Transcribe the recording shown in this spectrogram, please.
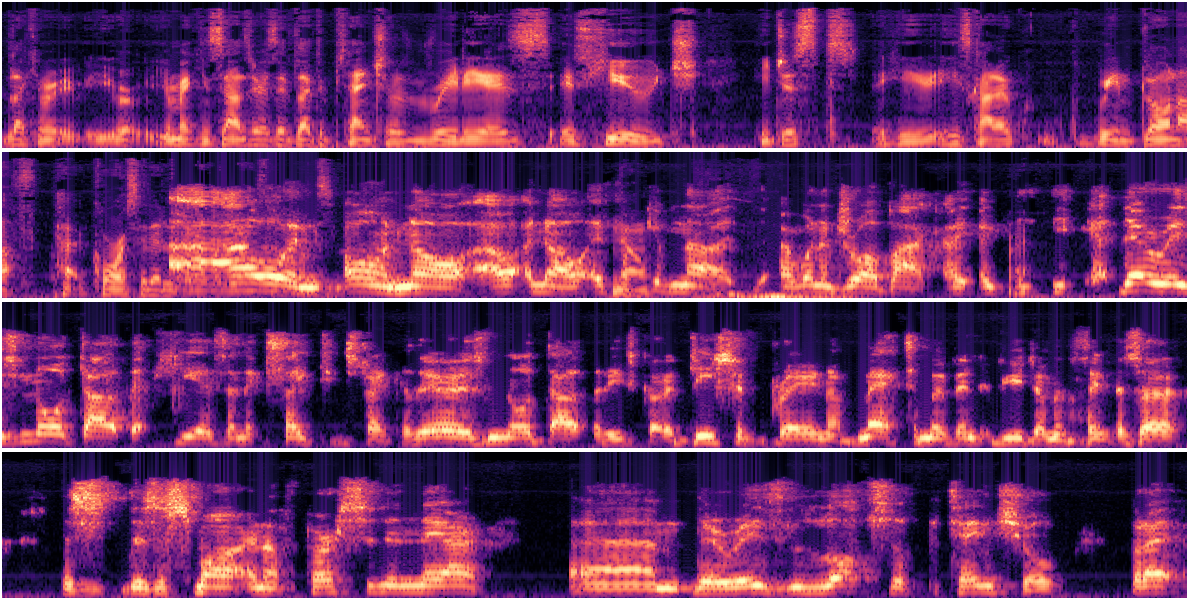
like you're, you're making sounds here as if like the potential really is is huge. He just he he's kind of been blown off course a little bit. Oh, and, oh no, oh, no! If no. I give him that, I want to draw back. I, I, right. there is no doubt that he is an exciting striker. There is no doubt that he's got a decent brain. I've met him, I've interviewed him, and think there's a there's there's a smart enough person in there. Um, there is lots of potential, but I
